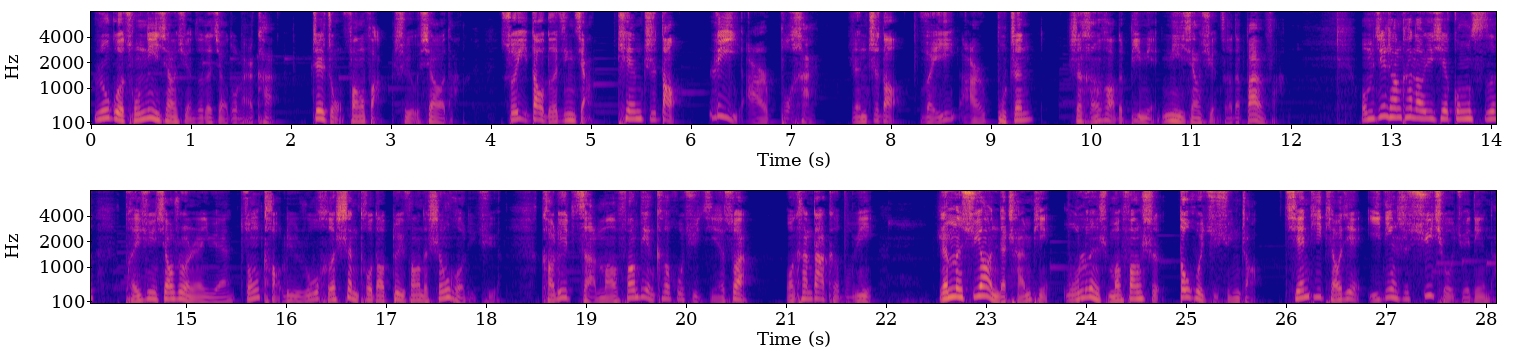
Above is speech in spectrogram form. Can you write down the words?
如果从逆向选择的角度来看，这种方法是有效的。所以《道德经》讲：“天之道，利而不害；人之道，为而不争。”是很好的避免逆向选择的办法。我们经常看到一些公司培训销售人员，总考虑如何渗透到对方的生活里去，考虑怎么方便客户去结算。我看大可不必。人们需要你的产品，无论什么方式都会去寻找，前提条件一定是需求决定的，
